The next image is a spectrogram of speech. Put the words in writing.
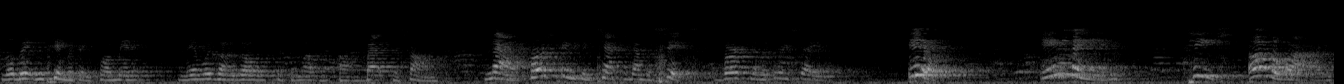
a little bit in Timothy for a minute, and then we're going to go to some other, um, back to Psalms. Now, 1 Timothy chapter number 6, verse number 3 says, If any man teach otherwise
